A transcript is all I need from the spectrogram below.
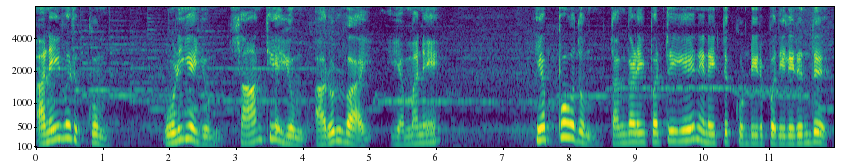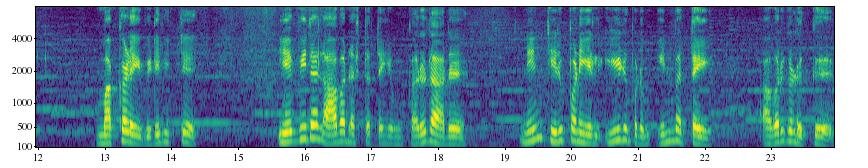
அனைவருக்கும் ஒளியையும் சாந்தியையும் அருள்வாய் எம்மனே எப்போதும் தங்களை பற்றியே நினைத்து கொண்டிருப்பதிலிருந்து மக்களை விடுவித்து எவ்வித லாப நஷ்டத்தையும் கருதாது. நின் திருப்பணியில் ஈடுபடும் இன்பத்தை அவர்களுக்கு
